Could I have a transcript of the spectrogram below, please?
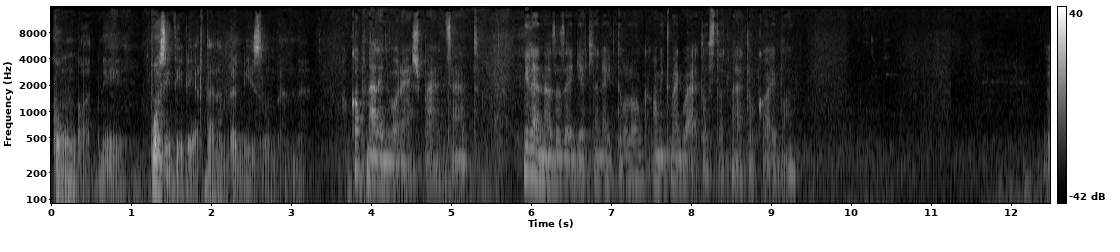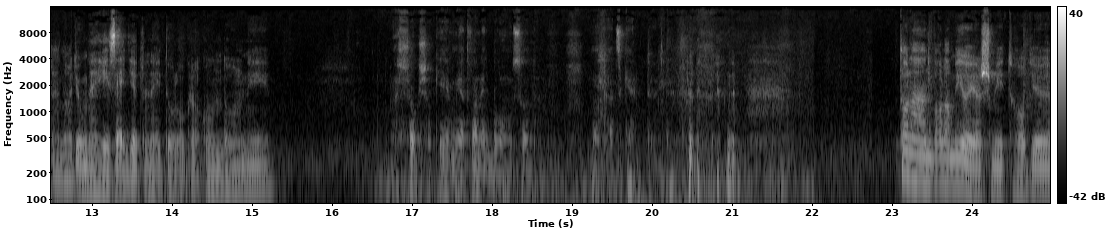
kongatni. Pozitív értelemben bízunk benne. Ha kapnál egy varázspálcát, mi lenne az az egyetlen egy dolog, amit megváltoztatnátok ajban? Nagyon nehéz egyetlen egy dologra gondolni. Sok-sok év miatt van egy bónuszod. Mondhatsz kettőt. Talán valami olyasmit, hogy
